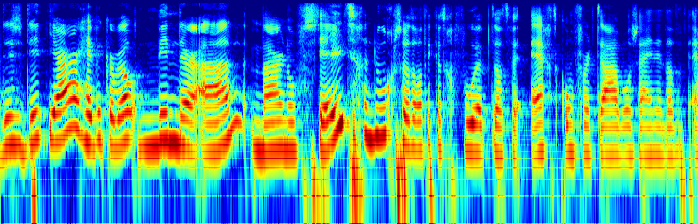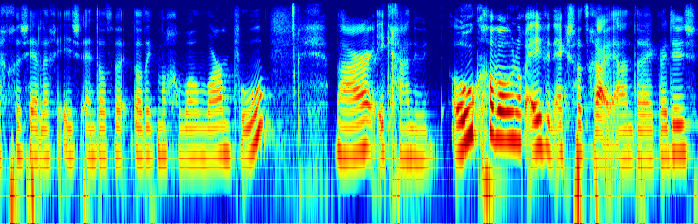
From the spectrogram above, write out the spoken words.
dus dit jaar heb ik er wel minder aan. Maar nog steeds genoeg zodat ik het gevoel heb dat we echt comfortabel zijn. En dat het echt gezellig is. En dat, we, dat ik me gewoon warm voel. Maar ik ga nu ook gewoon nog even een extra trui aantrekken. Dus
